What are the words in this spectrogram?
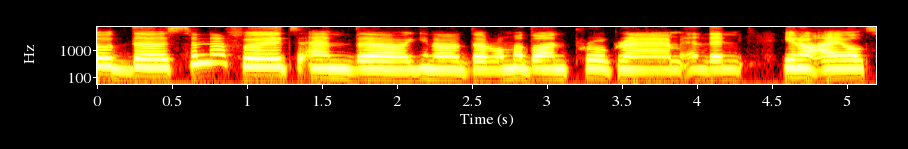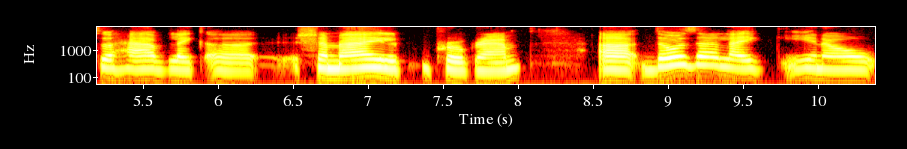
so the sunnah foods and the you know the ramadan program and then you know i also have like a shamail program. Uh, those are like you know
